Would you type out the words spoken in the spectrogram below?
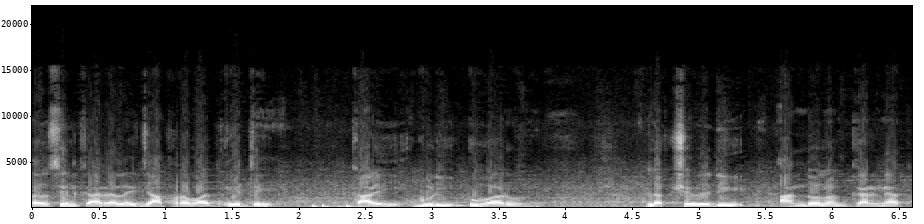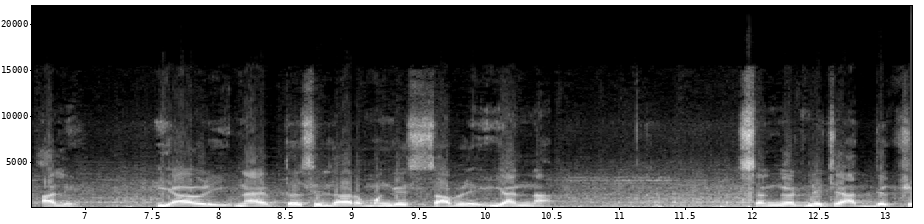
तहसील कार्यालय जाफराबाद येथे काळी गुढी उभारून लक्षवेधी आंदोलन करण्यात आले. यावेळी नायब तहसीलदार मंगेश साबळे यांना संघटनेचे अध्यक्ष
